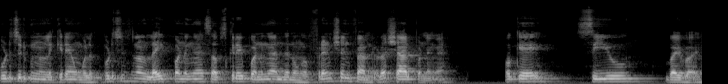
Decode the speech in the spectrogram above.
பிடிச்சிருக்குன்னு நினைக்கிறேன். உங்களுக்கு பிடிச்சிருந்துச்சுன்னா லைக் பண்ணுங்கள் சப்ஸ்கிரைப் பண்ணுங்கள் அந்த உங்கள் ஃப்ரெண்ட்ஸ் அண்ட் ஃபேமிலியோட ஷேர் பண்ணுங்கள் okay see you bye bye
